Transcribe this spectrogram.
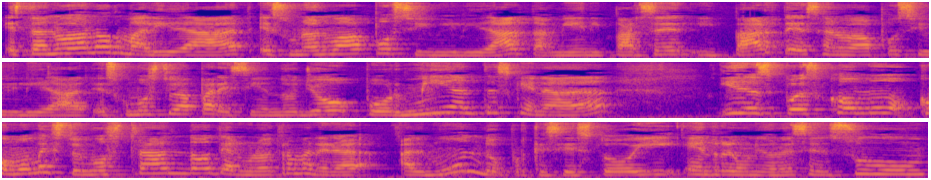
Esta nueva normalidad es una nueva posibilidad también y parte, y parte de esa nueva posibilidad es cómo estoy apareciendo yo por mí antes que nada y después cómo, cómo me estoy mostrando de alguna otra manera al mundo, porque si estoy en reuniones en Zoom,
